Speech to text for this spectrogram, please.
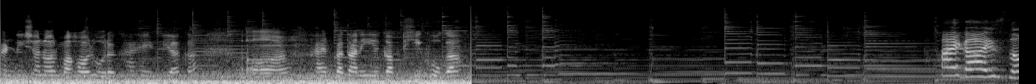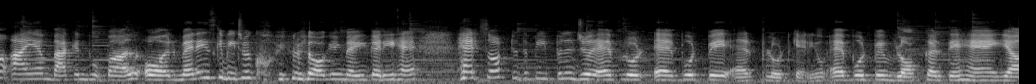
कंडीशन और माहौल हो रखा है इंडिया का। एंड पता नहीं ये कब ठीक होगा। Hi guys so I am back in Bhopal और मैंने इसके बीच में कोई व्लॉगिंग नहीं करी है। Heads off to the people जो एयरपोर्ट एयरपोर्ट पे एयरपोर्ट कह रही हूँ। एयरपोर्ट पे व्लॉग करते हैं या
